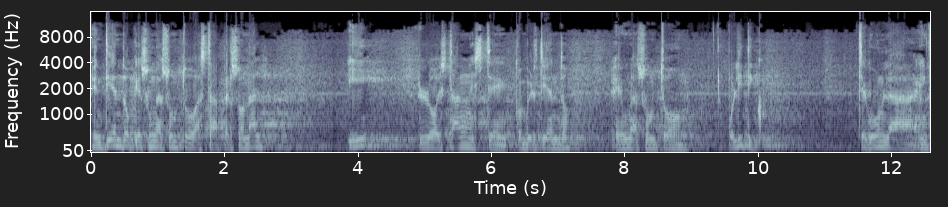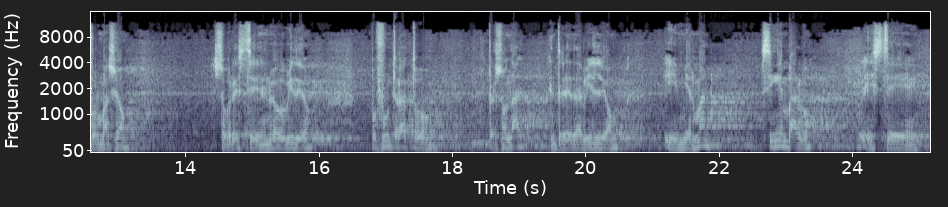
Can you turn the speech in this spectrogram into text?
Entiendo que es un asunto hasta personal y lo están este, convirtiendo en un asunto político. Según la información sobre este nuevo video, pues fue un trato personal entre David León y mi hermano. Sin embargo, este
